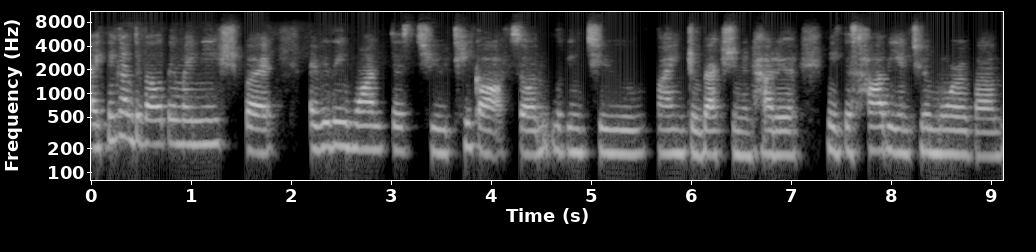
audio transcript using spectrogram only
I think I'm developing my niche, but I really want this to take off. So I'm looking to find direction and how to make this hobby into more of a,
